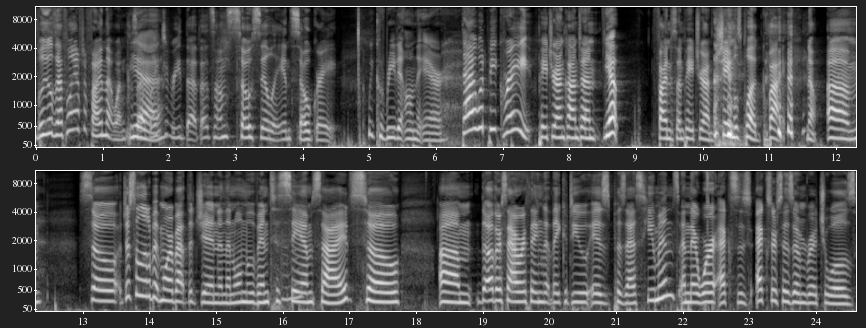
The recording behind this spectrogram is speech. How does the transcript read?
Well, you'll definitely have to find that one because Yeah. I'd like to read that. That sounds so silly and so great. We could read it on the air. That would be great. Patreon content. Yep. Find us on Patreon. Shameless plug. Goodbye. No. Um. So just a little bit more about the jinn, and then we'll move into Sam's side. So, um, the other sour thing that they could do is possess humans, and there were ex- exorcism rituals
